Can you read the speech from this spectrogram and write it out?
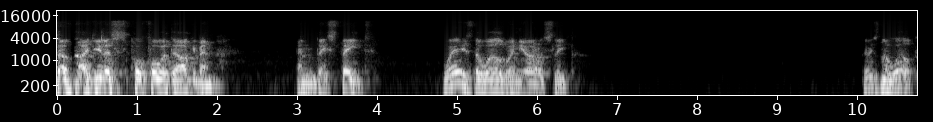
So the idealists put forward the argument and they state, where is the world when you are asleep? There is no world.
